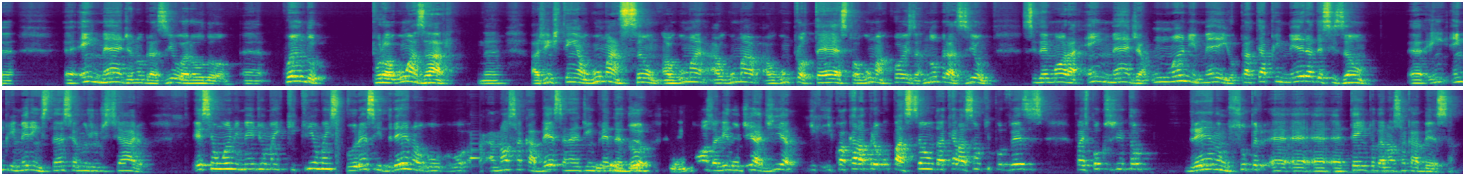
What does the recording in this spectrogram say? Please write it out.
é, em média no Brasil, Haroldo, é, quando por algum azar né, a gente tem alguma ação, alguma, alguma, algum protesto, alguma coisa, no Brasil se demora em média um ano e meio para ter a primeira decisão é, em, em, primeira instância no judiciário. Esse é um ano e meio de uma, que cria uma insegurança e drena o, o, a nossa cabeça né, de empreendedor, nós ali no dia a dia, e, e, com aquela preocupação daquela ação que por vezes faz pouco sentido, então drena um super é, é, é tempo da nossa cabeça.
